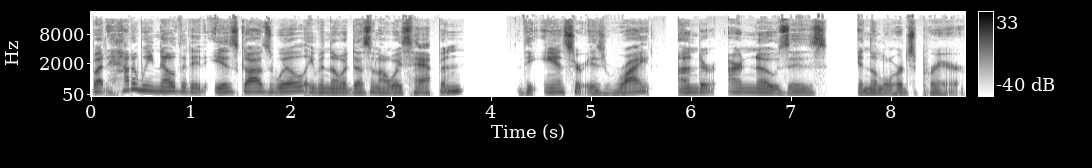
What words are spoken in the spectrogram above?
But how do we know that it is God's will, even though it doesn't always happen? The answer is right under our noses in the Lord's Prayer.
